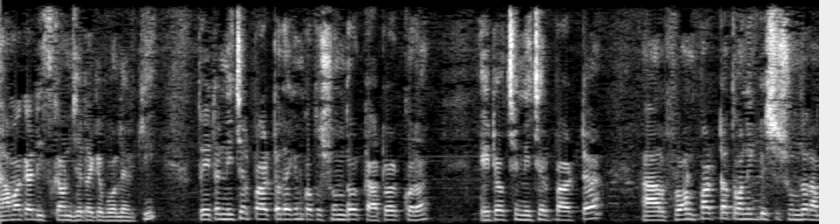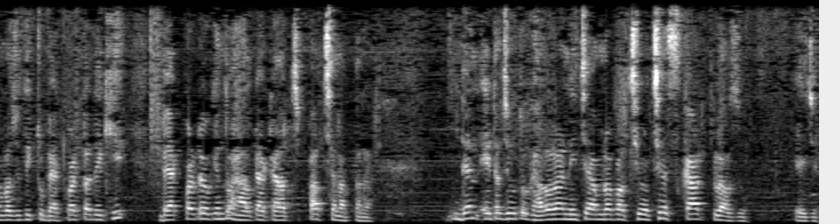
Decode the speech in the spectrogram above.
ধামাকা ডিসকাউন্ট যেটাকে বলে আর কি। তো এটা নিচের পার্টটা দেখেন কত সুন্দর কাটওয়ার্ক করা। এটা হচ্ছে নিচের পার্টটা আর ফ্রন্ট পার্টটা তো অনেক বেশি সুন্দর। আমরা যদি একটু ব্যাক পার্টটা দেখি ব্যাক পার্টেও কিন্তু হালকা কাজ পাচ্ছেন আপনারা। দেন এটা যেহেতু ঘাড়ার নিচে আমরা পাচ্ছি হচ্ছে স্কার্ট প্লাজো এই যে।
